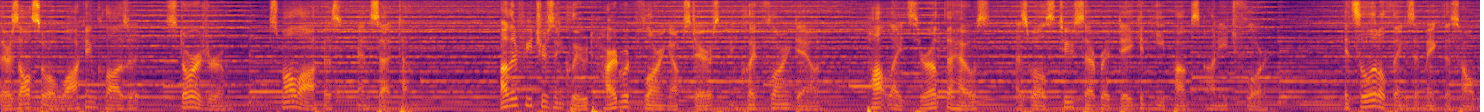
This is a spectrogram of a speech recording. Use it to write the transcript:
There is also a walk-in closet, storage room, small office, and set tub. Other features include hardwood flooring upstairs and click flooring down, pot lights throughout the house, as well as two separate Daikin heat pumps on each floor. It's the little things that make this home,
